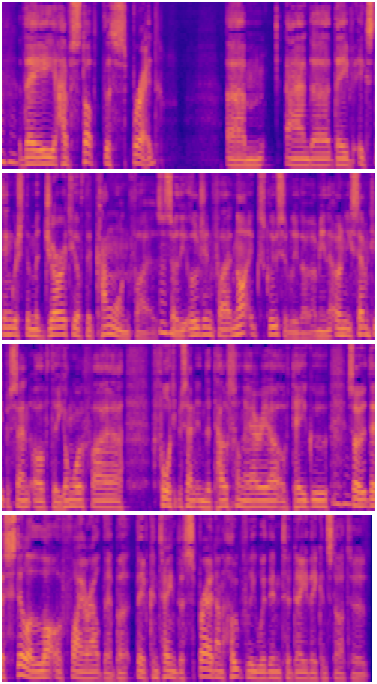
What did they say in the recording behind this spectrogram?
Mm-hmm. They have stopped the spread. Um, and uh, they've extinguished the majority of the Gangwon fires. So the Uljin fire, not exclusively though. I mean, only 70% of the Yeongwol fire, 40% in the Dalseong area of Daegu. So there's still a lot of fire out there, but they've contained the spread, and hopefully within today they can start to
